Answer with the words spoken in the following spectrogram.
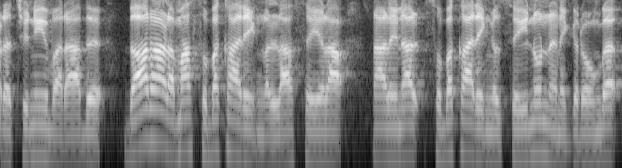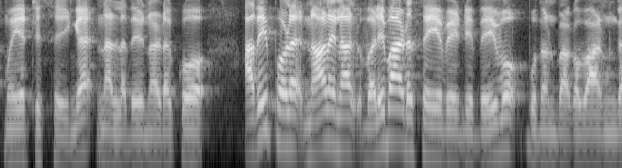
பிரச்சனையும் வராது. தாராளமாக சுபகாரியங்கள்லாம் செய்யலாம். நாளை நாள் சுப காரியங்கள் செய்யணும்னு நினைக்கிறவங்க முயற்சி செய்யுங்க. நல்லது நடக்கும். அதே போல் நாளை நாள் வழிபாடு செய்ய வேண்டிய தெய்வம் புதன் பகவான்க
